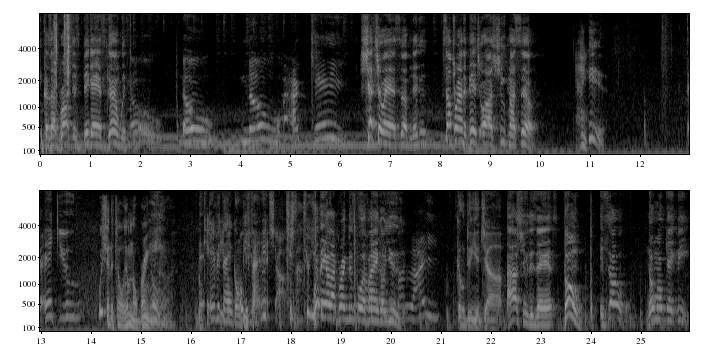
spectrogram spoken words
Because I brought this big ass gun with me. No, no, no, I can't. Shut your ass up, nigga. Stop trying to bitch or I'll shoot myself. Dang. Here. Thank you. We should have told him no bring no gun. Man, everything gonna be fine. Just do your, What the hell I bring this for if I ain't gonna use it? go do your job. I'll shoot his ass. Boom. It's over. No more KP.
